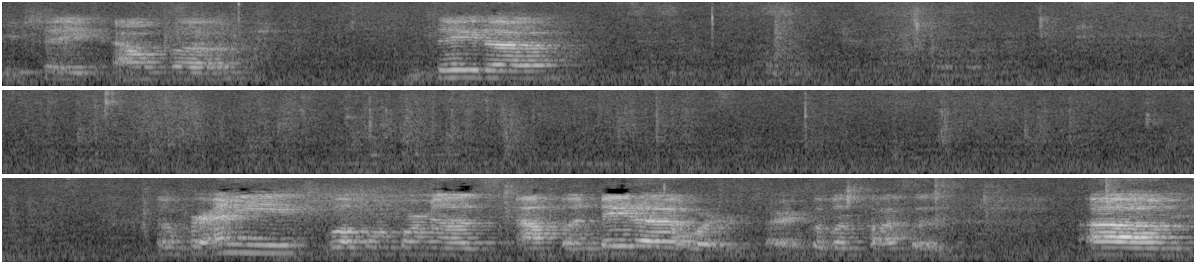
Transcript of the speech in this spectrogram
we take alpha data So for any well-formed formulas, alpha and beta, or sorry, equivalence classes, um,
